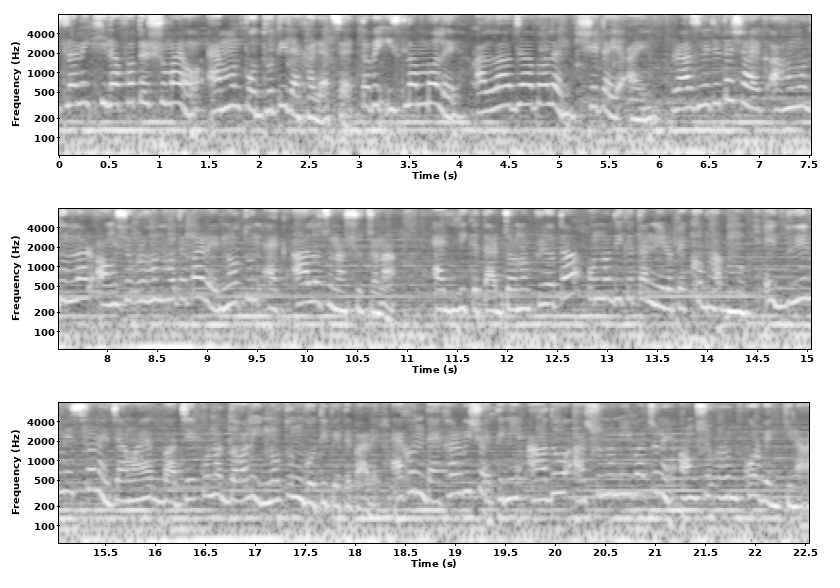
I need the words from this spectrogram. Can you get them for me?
ইসলামিক খিলাফতের সময়ও এমন পদ্ধতি দেখা গেছে। তবে ইসলাম বলে আল্লাহ যা বলেন, সেটাই আইন। রাজনীতিতে শায়েক আহমদুল্লাহর অংশগ্রহণ হতে পারে নতুন এক আলোচনার সূচনা। একদিকে তার জনপ্রিয়তা, অন্যদিকে তার নিরপেক্ষ ভাবমূর্তি। এই দুইয়ের মিশ্রণে জামায়াত বা যে কোনো দলই নতুন গতি পেতে পারে। এখন দেখার বিষয়, তিনি আদৌ আসন্ন নির্বাচনে অংশগ্রহণ করবেন কিনা,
